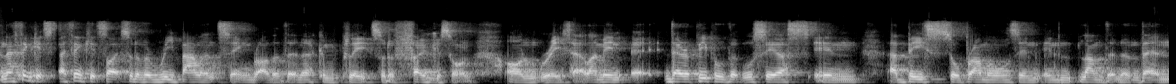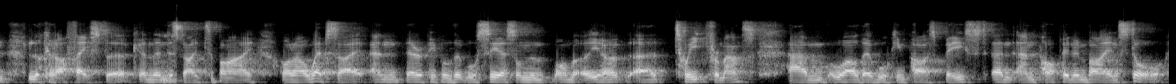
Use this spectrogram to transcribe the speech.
And I think it's I think it's like sort of a rebalancing rather than a complete sort of focus on on retail. I mean, eh, there are people that will see us in uh, Beasts or Brummels in, in London and then look at our Facebook and then mm. decide to buy on our website. And there are people that will see us on the on you know a tweet from us um, while they're walking past Beast and, and pop in and buy in store.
